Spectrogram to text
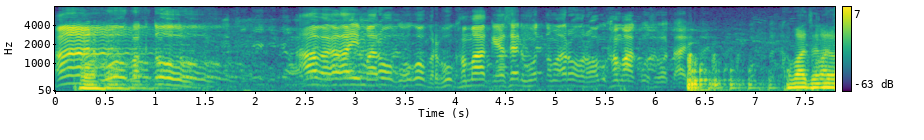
હા ઓ ભક્તો આ વેળાએ મારો ગોગો પ્રભુ ખમા કહેશે ને હું તમારો રોમ ખમાકું છું તારી ખમા જનરલ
